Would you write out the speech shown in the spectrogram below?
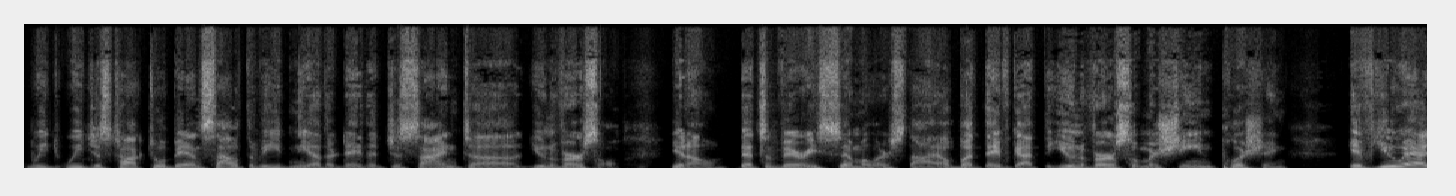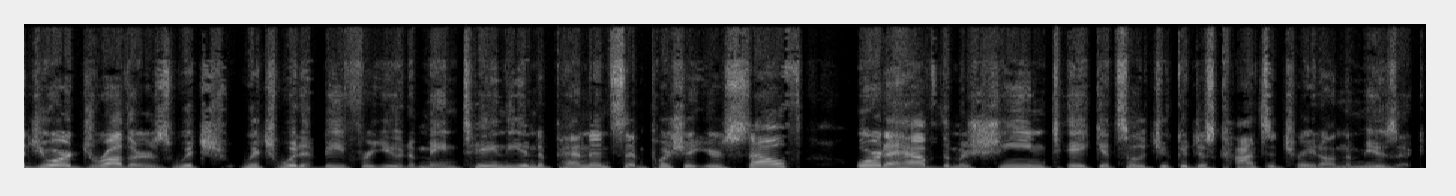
we we just talked to a band south of Eden the other day that just signed to uh, Universal. You know, that's a very similar style, but they've got the Universal machine pushing. If you had your druthers, which which would it be for you to maintain the independence and push it yourself, or to have the machine take it so that you could just concentrate on the music?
